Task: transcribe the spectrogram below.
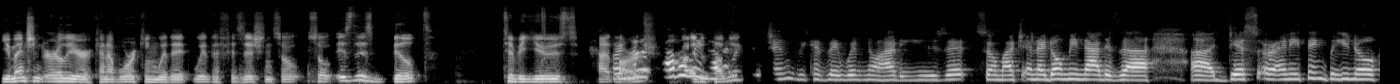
you mentioned earlier kind of working with it with a physician. So so is this built to be used at or large not, probably the public because they wouldn't know how to use it so much. And I don't mean that as a, a diss or anything, but you know,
